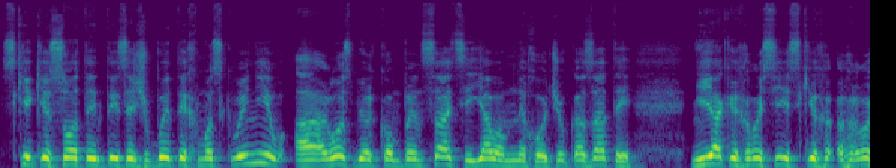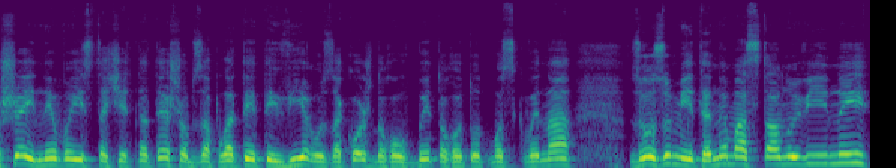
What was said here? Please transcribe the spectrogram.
скільки сотень тисяч вбитих москвинів, а розмір компенсації я вам не хочу казати. Ніяких російських грошей не вистачить на те, щоб заплатити віру за кожного вбитого тут москвина. Зрозумійте, нема стану війни,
